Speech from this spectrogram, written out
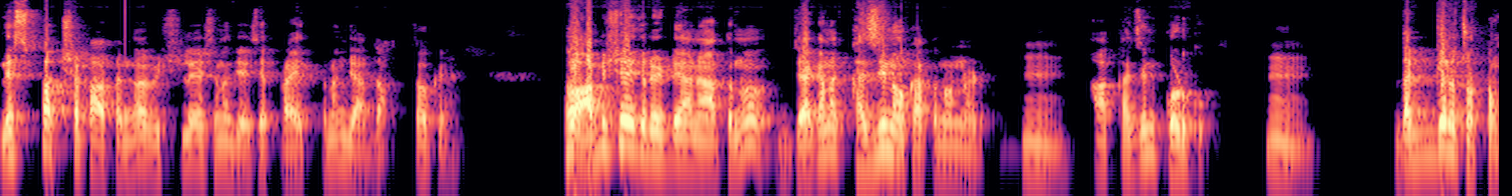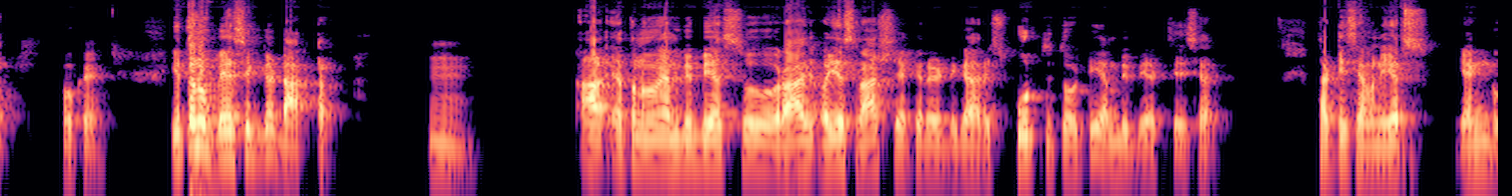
నిష్పక్షపాతంగా విశ్లేషణ చేసే ప్రయత్నం చేద్దాం. ఓకే. సో అభిషేక్ రెడ్డి అనే అతను జగన్ కజిన్ ఒక అతను ఉన్నాడు. ఆ కజిన్ కొడుకు. దగ్గర చుట్టం. ఓకే. ఇతను బేసిక్గా డాక్టర్. ఆ, ఇతను ఎంబీబీఎస్ రాజ్ వైఎస్ రాజశేఖర రెడ్డి గారి స్ఫూర్తితోటి ఎంబీబీఎస్ చేశారు. Thirty seven years young.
